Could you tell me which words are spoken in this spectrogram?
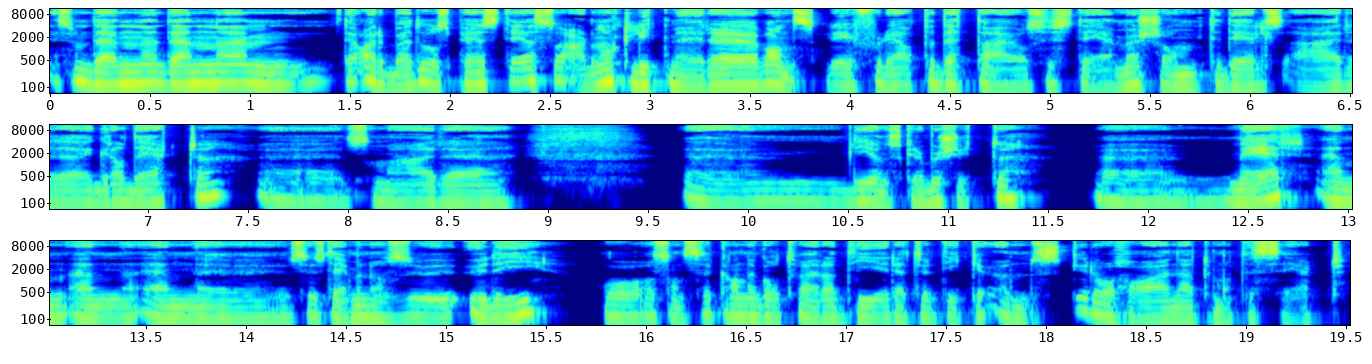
liksom den, den, eh, det arbeidet hos PST, så er det nok litt mer eh, vanskelig, fordi dette er jo systemer som til dels er eh, graderte, eh, som er eh, De ønsker å beskytte mer enn en, systemene hos UDI. Og sånn sett kan det godt være at de rett og slett ikke ønsker å ha en automatisert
